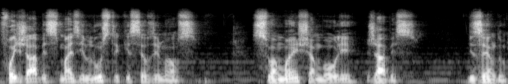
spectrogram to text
Foi Jabes mais ilustre que seus irmãos sua mãe chamou-lhe Jabes, dizendo:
